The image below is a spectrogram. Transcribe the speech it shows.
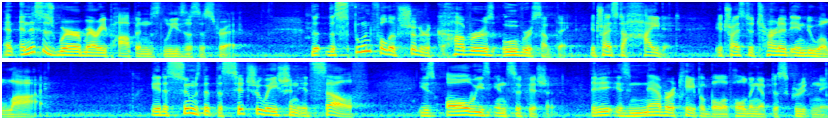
And, and this is where Mary Poppins leads us astray. The, the spoonful of sugar covers over something, it tries to hide it, it tries to turn it into a lie. It assumes that the situation itself is always insufficient, that it is never capable of holding up to scrutiny,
